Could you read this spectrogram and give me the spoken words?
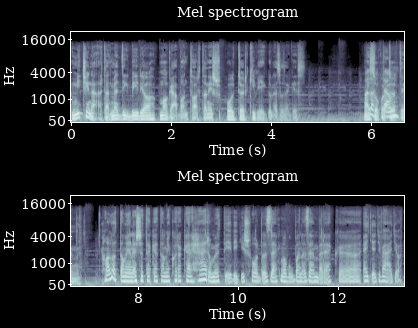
mit csinál? Tehát meddig bírja magában tartani, és hol tör ki végül ez az egész? Mi Hallottam. szokott történni? Hallottam olyan eseteket, amikor akár három-öt évig is hordozzák magukban az emberek egy-egy vágyat.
